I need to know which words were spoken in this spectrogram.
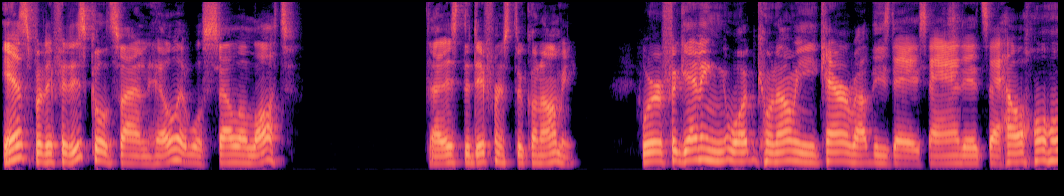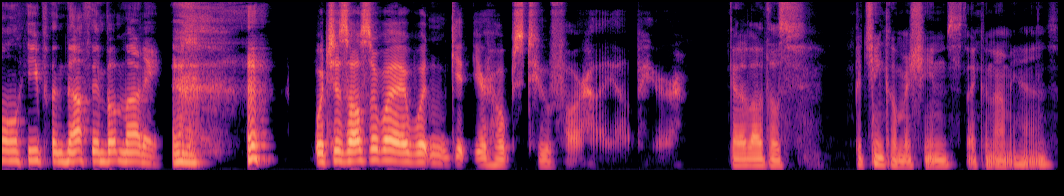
Yes, but if it is called Silent Hill, it will sell a lot. That is the difference to Konami. We're forgetting what Konami care about these days, and it's a hell- whole heap of nothing but money. Which is also why I wouldn't get your hopes too far high up here. Gotta love those pachinko machines that Konami has.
